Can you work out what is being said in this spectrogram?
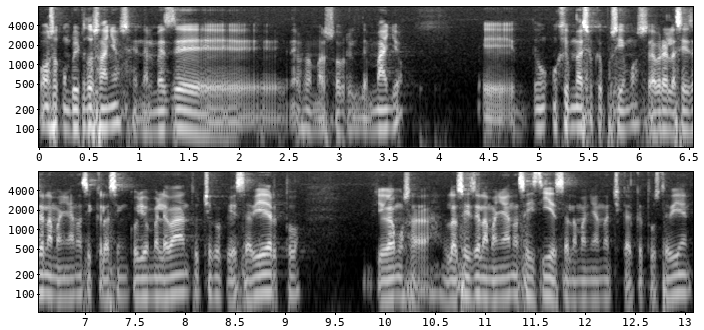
vamos a cumplir dos años en el mes de, de marzo, abril, de mayo. Eh, un, un gimnasio que pusimos se abre a las 6 de la mañana, así que a las 5 yo me levanto, checo que esté abierto. Llegamos a las 6 de la mañana, 6, 10 de la mañana, checar que todo esté bien.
